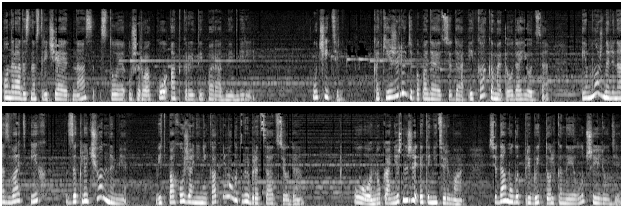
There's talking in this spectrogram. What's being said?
Он радостно встречает нас, стоя у широко открытой парадной двери. Учитель, какие же люди попадают сюда и как им это удается? И можно ли назвать их заключенными? Ведь, похоже, они никак не могут выбраться отсюда. О, ну, конечно же, это не тюрьма. Сюда могут прибыть только наилучшие люди,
